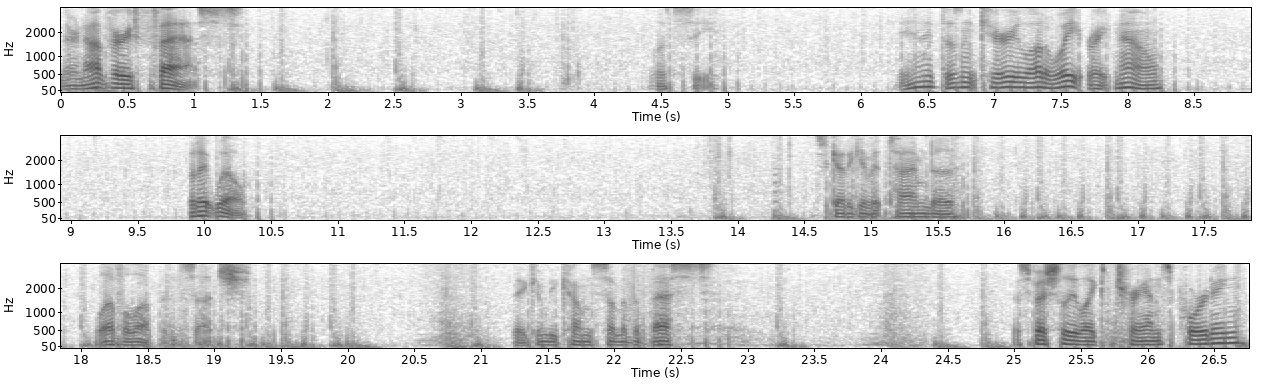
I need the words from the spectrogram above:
They're not very fast. Let's see. And it doesn't carry a lot of weight right now. But it will. Just gotta give it time to level up and such. They can become some of the best. Especially like transporting.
